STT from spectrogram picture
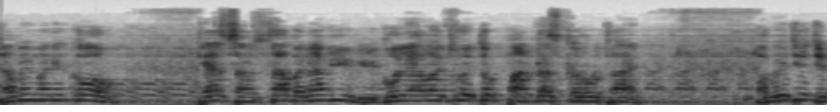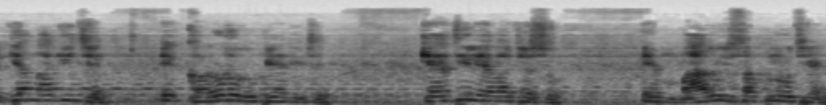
તમે મને કહો, ત્યાં સંસ્થા બનાવી વીઘો લેવા જોઈએ તો પાંચ દસ કરોડ થાય. હવે જે જગ્યા માગી છે, એ કરોડો રૂપિયાની છે. ક્યાંથી લેવા જશો? એ મારું સપનું છે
